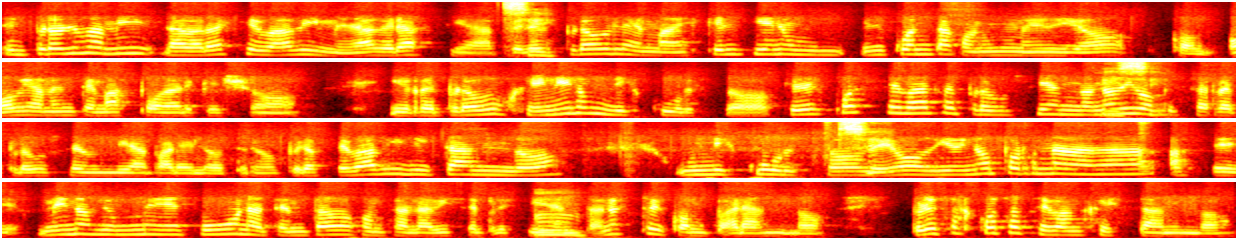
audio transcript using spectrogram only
Y el problema a mí, la verdad es que Babi me da gracia, pero Sí. el problema es que él tiene un, él cuenta con un medio con obviamente más poder que yo y reproduce, genera un discurso que después se va reproduciendo, no Y digo sí. que se reproduce de un día para el otro, pero se va habilitando un discurso Sí. de odio y no por nada, hace menos de un mes hubo un atentado contra la vicepresidenta, Mm. no estoy comparando, pero esas cosas se van gestando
